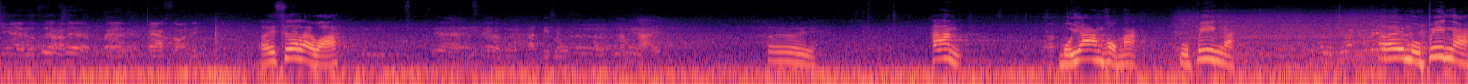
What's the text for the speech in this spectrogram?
ี่ไงเสื้อเขาเนี่ยแปลแปลอักษรดิเอ้ยเสื้ออะไรวะ เสื้อเสื้ออาร์ติสต์แม่งทำขาย เอ้ย ท่าน หมูย่างผมอะ หมูปิ้งอะ เอ้ย หมูปิ้งอะ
